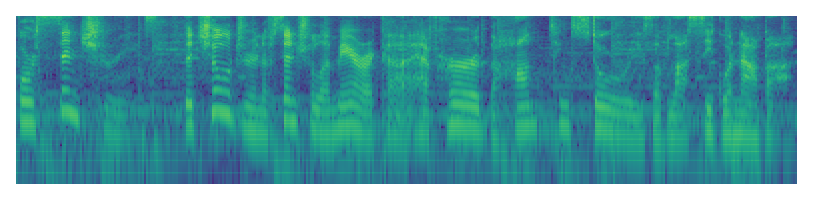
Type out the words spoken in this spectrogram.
For centuries, the children of Central America have heard the haunting stories of La Siguanaba,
